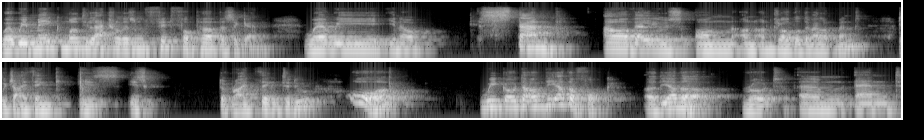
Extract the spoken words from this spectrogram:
where we make multilateralism fit for purpose again, where we, you know, stamp our values on, on, on global development, which I think is, is the right thing to do, or we go down the other fork, uh, the other road. Um, and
